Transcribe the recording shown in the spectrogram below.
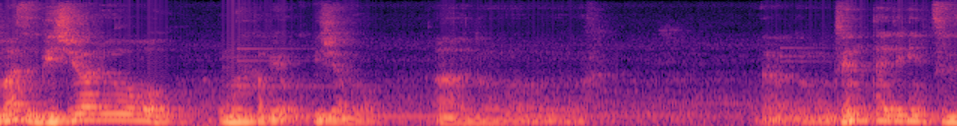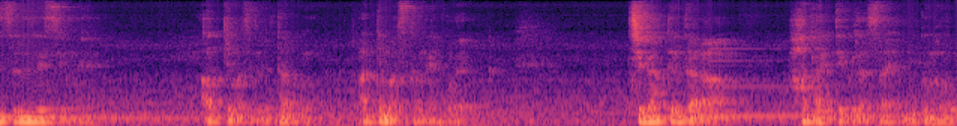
まずビジュアルを思い浮かべようビジュアルを。あのあの全体的にツルツルですよね。合ってますよね多分。合ってますかねこれ。違ってたらはたいてください。僕の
